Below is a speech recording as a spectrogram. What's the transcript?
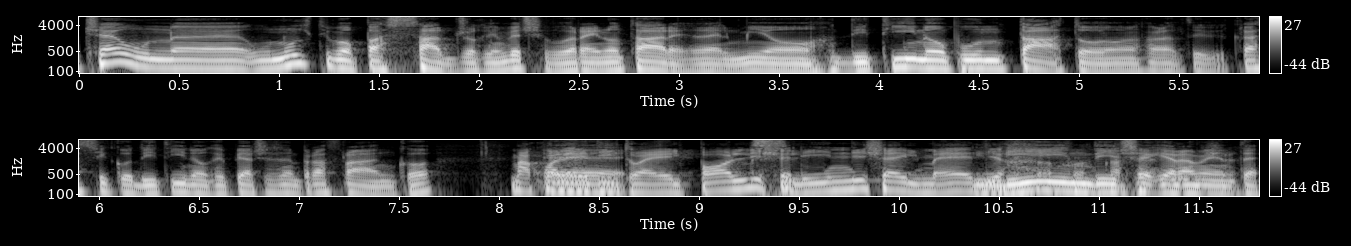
c'è un, eh, un ultimo passaggio che invece vorrei notare nel mio ditino puntato, il classico ditino che piace sempre a Franco. Ma quale Eh, dito è? Il pollice, l'indice, il medio? L'indice, chiaramente.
